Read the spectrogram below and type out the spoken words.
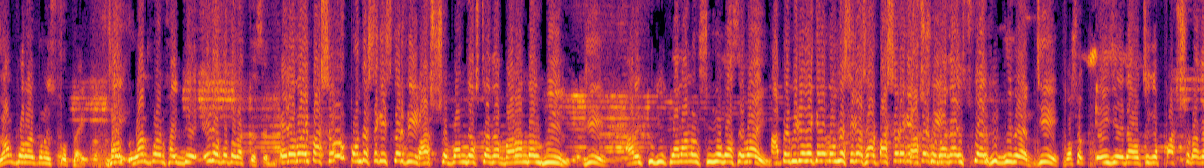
জং পড়ার কোনো স্কোপ নাই। ভাই ওয়ান পয়েন্ট ফাইভ দিয়ে এটা কত রাখতেছেন? এটা ভাই পাঁচশো পঞ্চাশ টাকা স্কোয়ার ফিট পাঁচশো পঞ্চাশ টাকা বারান্দার গ্রিল। জি। আর একটু কি কমানোর সুযোগ আছে ভাই? আপনি ভিডিও দেখে পঞ্চাশ টাকা ছাড় পাঁচশো টাকা পাঁচশো স্কোয়ার ফিট টাকা স্কোয়ার ফিট দিবেন? জি। দর্শক এই যে এটা হচ্ছে গিয়ে পাঁচশো টাকা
